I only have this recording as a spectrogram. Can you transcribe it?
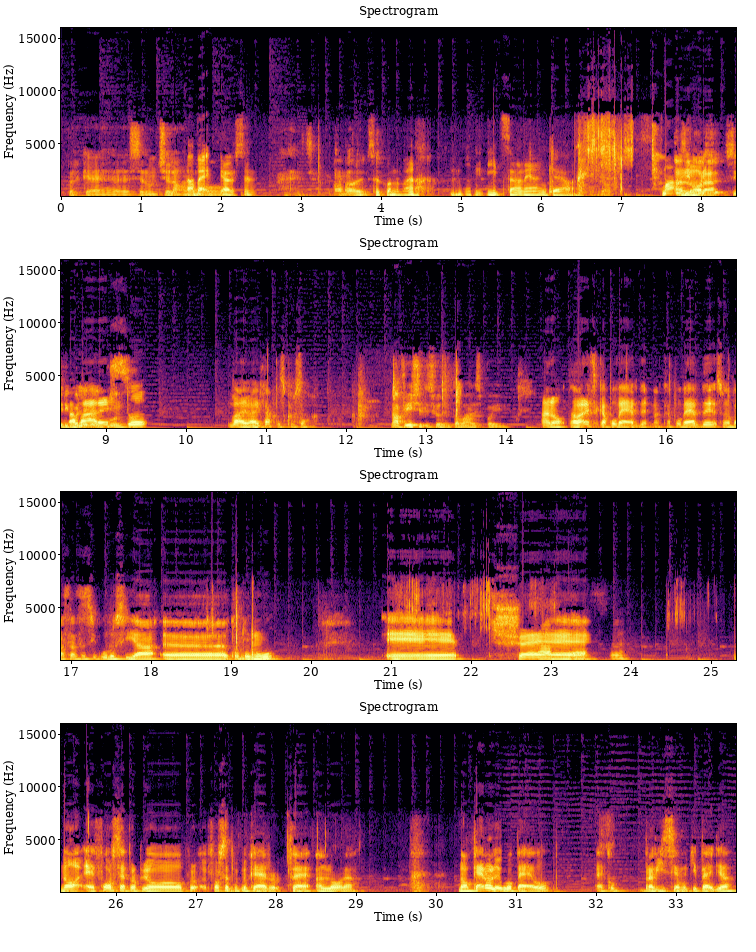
Perché se non ce l'hanno... Vabbè, chiaro, se- eh, cioè, tutto. secondo me non iniziano neanche a... Ma allora, si- si ricollega il Tavares... punto. Vai, vai, capo, scusa. No, finisci il discorso di Tavares poi. Ah no, Tavares è Capoverde, ma Capoverde sono abbastanza sicuro sia eh, Cotonou. E c'è... Ah, No, è forse è proprio forse è proprio Carroll, cioè allora. No, Carroll è europeo. Ecco, bravissima Wikipedia.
